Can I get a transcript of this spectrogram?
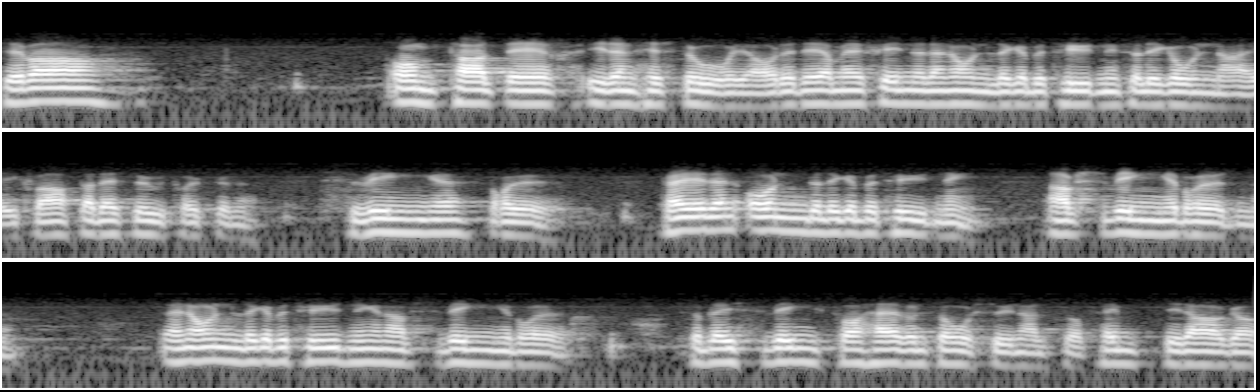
Det var omtalt der i den historien, og det er der vi finner den åndelige betydning som ligger unna i hvert av disse uttrykkene. Svingebrød. Hva er den åndelige betydning av svingebrødene? Den åndelige betydningen av svingebrød som ble svingt for Herrens åsyn, altså 50 dager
